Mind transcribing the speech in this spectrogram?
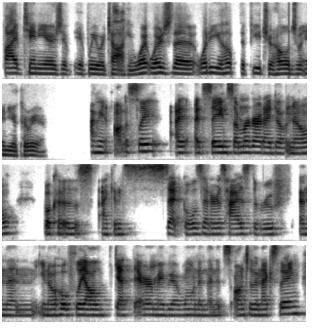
five, ten years, if if we were talking, what where's the what do you hope the future holds in your career? I mean, honestly, I, I'd say in some regard, I don't know because I can set goals that are as high as the roof and then, you know, hopefully I'll get there, or maybe I won't and then it's on to the next thing.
